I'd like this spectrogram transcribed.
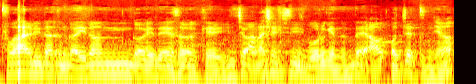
부활이라든가 이런 거에 대해서 이렇게 인정 안 하실지 모르겠는데 아, 어쨌든요.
